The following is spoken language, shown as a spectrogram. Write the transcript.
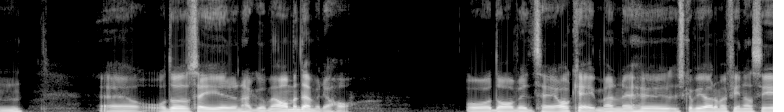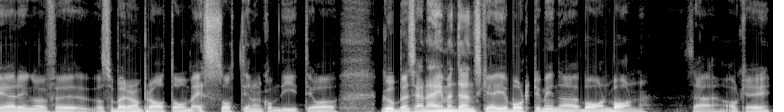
Mm. Eh, och då säger den här gubben, ja men den vill jag ha. Och David säger, okej, men hur ska vi göra med finansiering? Och, för, och så börjar de prata om S80 när de kom dit. Och gubben säger, nej men den ska jag ge bort till mina barnbarn. Så här, okej.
